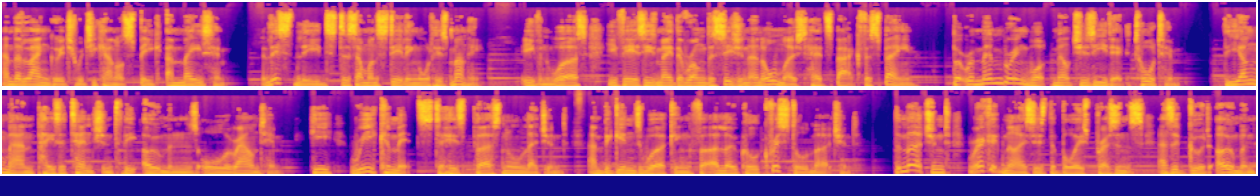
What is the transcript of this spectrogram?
and the language which he cannot speak amaze him. This leads to someone stealing all his money. Even worse, he fears he's made the wrong decision and almost heads back for Spain. But remembering what Melchizedek taught him, the young man pays attention to the omens all around him. He recommits to his personal legend and begins working for a local crystal merchant. The merchant recognizes the boy's presence as a good omen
